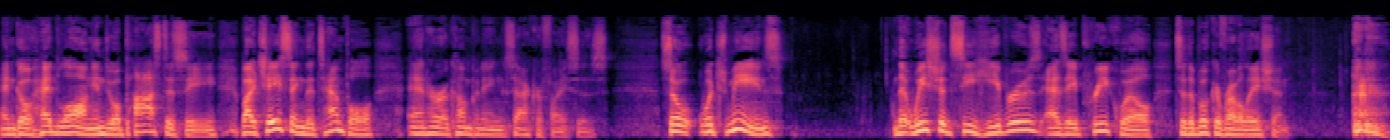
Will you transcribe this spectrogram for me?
and go headlong into apostasy by chasing the temple and her accompanying sacrifices. So, which means that we should see Hebrews as a prequel to the book of Revelation.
